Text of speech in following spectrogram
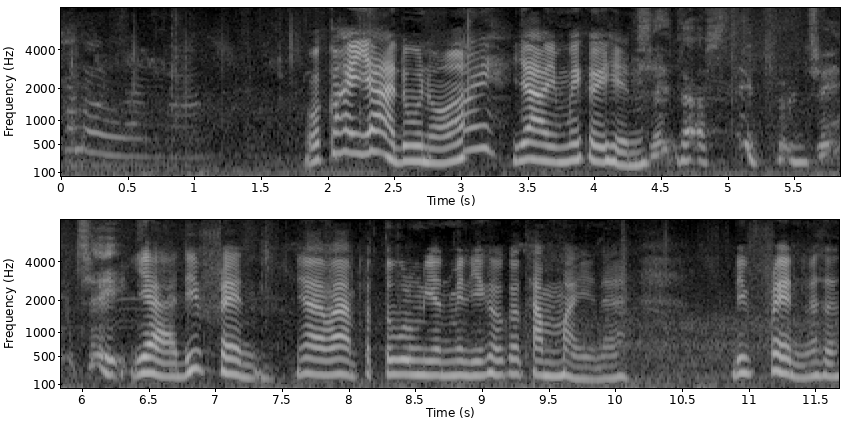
Come on, Grandma. ว่าก็ให้ย่าดูหน่อยย่ายังไม่เคยเห็น See, that's different, isn't it? ย่า different ย่าว่าประตูโรงเรียนเมลีเขาก็ทำใหม่นะ different นะสัน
